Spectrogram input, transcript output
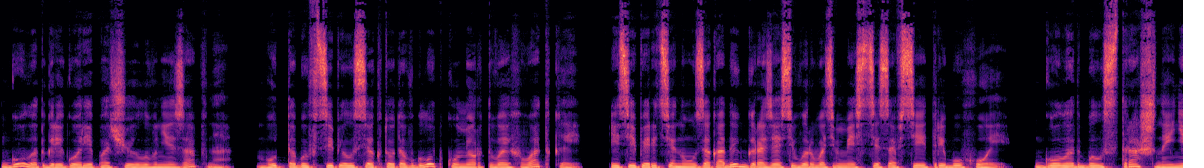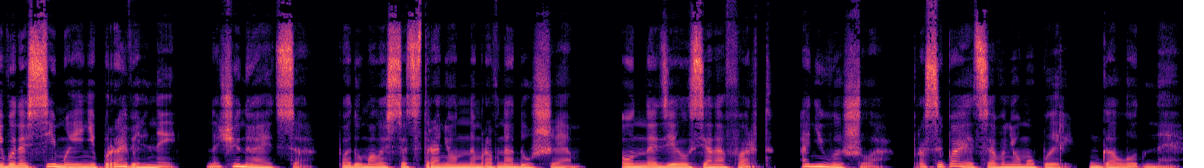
Голод Григорий почуял внезапно, будто бы вцепился кто-то в глотку мертвой хваткой и теперь тянул за кадык, грозясь вырвать вместе со всей требухой. Голод был страшный, невыносимый и неправильный. Начинается подумалось с отстраненным равнодушием. Он надеялся на фарт, а не вышло. Просыпается в нем упырь, голодная,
